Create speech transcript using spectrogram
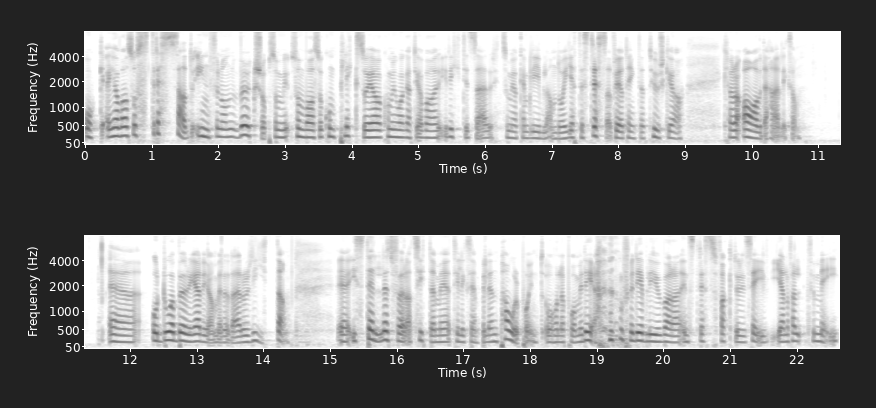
Och jag var så stressad inför någon workshop som, som var så komplex och jag kommer ihåg att jag var riktigt så här, som jag kan bli ibland då, jättestressad för jag tänkte att hur ska jag klara av det här liksom. Eh, och då började jag med det där att rita. Eh, istället för att sitta med till exempel en powerpoint och hålla på med det. för det blir ju bara en stressfaktor i sig, i alla fall för mig.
